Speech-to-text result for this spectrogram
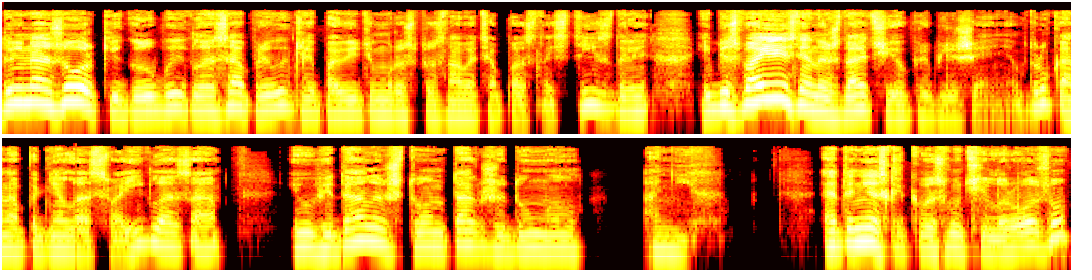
дальнозоркие голубые глаза привыкли, по-видимому, распознавать опасность издали и безбоязненно ждать ее приближения. Вдруг она подняла свои глаза и увидала, что он также думал о них. Это несколько возмутило Розу,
